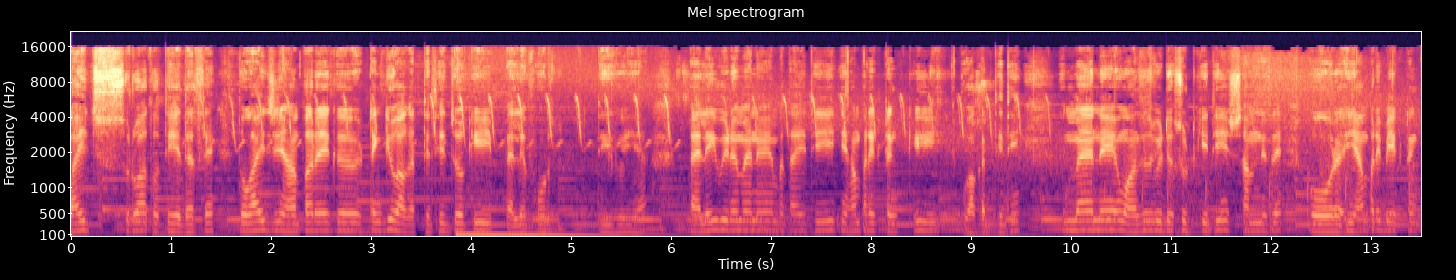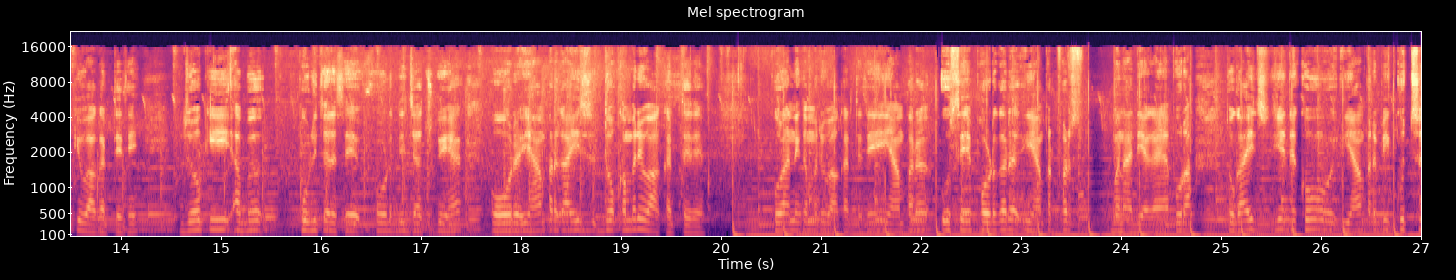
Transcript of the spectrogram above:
गाइज़, शुरुआत होती है इधर से। तो गाइज़, यहाँ पर एक टंकी हुआ करती थी, जो कि पहले फोड़ दी गई है। पहले ही वीडियो मैंने बताई थी कि यहाँ पर एक टंकी हुआ करती थी। मैंने वहाँ से वीडियो शूट की थी, सामने से, और यहाँ पर भी एक टंकी हुआ करती थी, जो कि अब पूरी तरह से फोड़ दी जा चुकी है। और यहाँ पर गाइज़, दो कमरे हुआ करते थे। पुराने कमरे हुआ करते थे। यहाँ पर उसे फोड़ कर यहाँ पर फर्श बना दिया गया है पूरा। तो गाइज़ ये देखो, यहाँ पर भी कुछ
